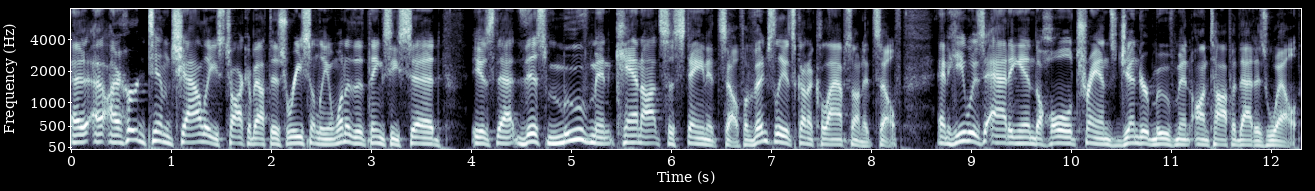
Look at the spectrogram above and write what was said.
Uh, I heard Tim Challies talk about this recently, and one of the things he said is that this movement cannot sustain itself. Eventually, it's going to collapse on itself. And he was adding in the whole transgender movement on top of that as well.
